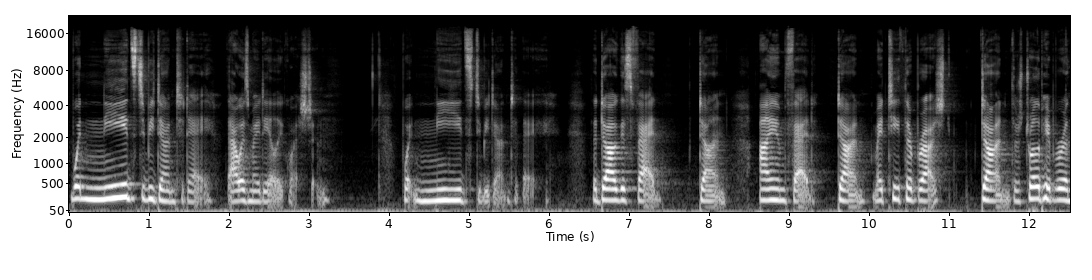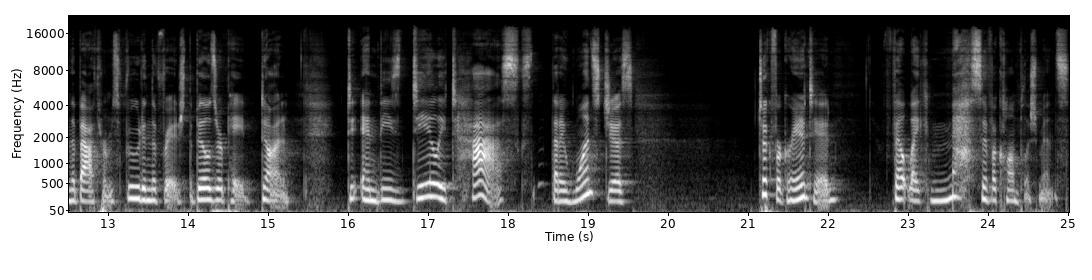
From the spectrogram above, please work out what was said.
what needs to be done today. That was my daily question. What needs to be done today? The dog is fed, done. I am fed, done. My teeth are brushed, done. There's toilet paper in the bathrooms, food in the fridge, the bills are paid, done. And these daily tasks that I once just took for granted felt like massive accomplishments,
